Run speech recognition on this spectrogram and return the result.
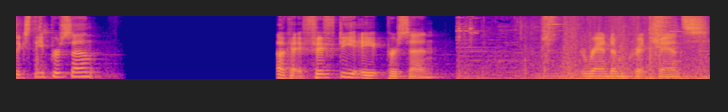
60%? Okay, 58% random crit chance.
